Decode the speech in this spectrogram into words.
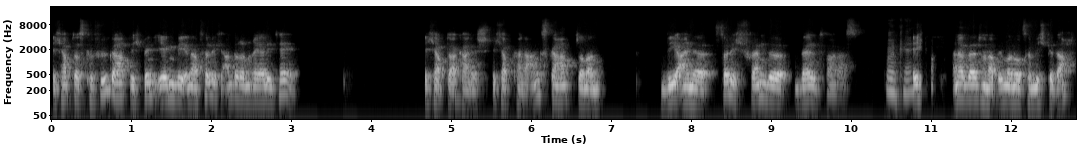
Ich habe das Gefühl gehabt, ich bin irgendwie in einer völlig anderen Realität. Ich habe da keine, ich habe keine Angst gehabt, sondern wie eine völlig fremde Welt war das. Okay. Ich war in einer Welt und habe immer nur für mich gedacht,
